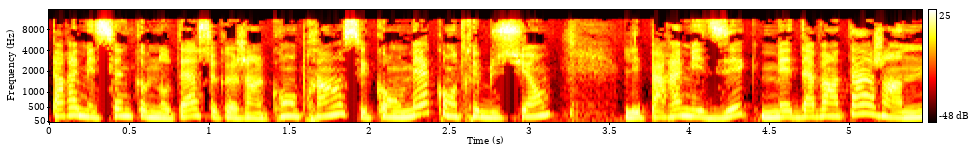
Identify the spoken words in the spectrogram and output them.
paramédecine communautaire, ce que j'en comprends, c'est qu'on met à contribution les paramédics, mais davantage en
